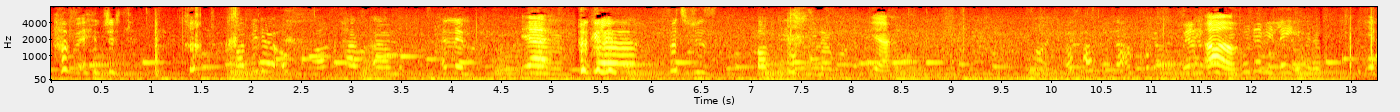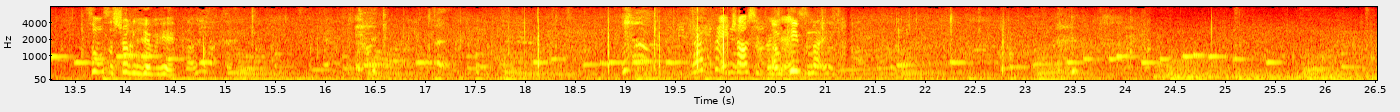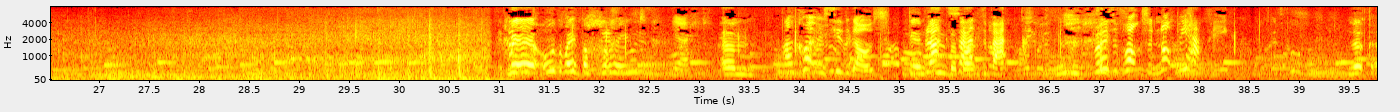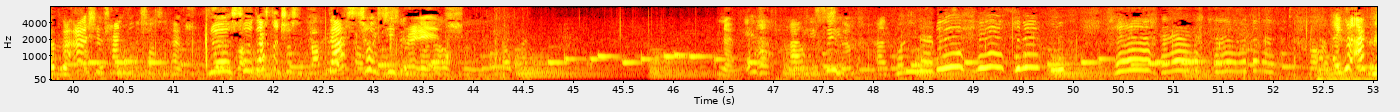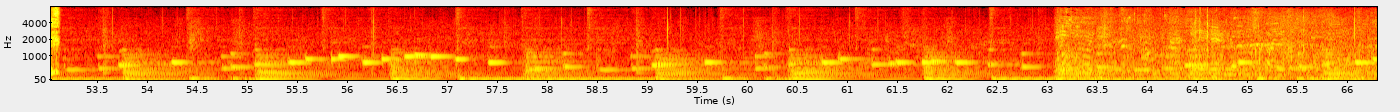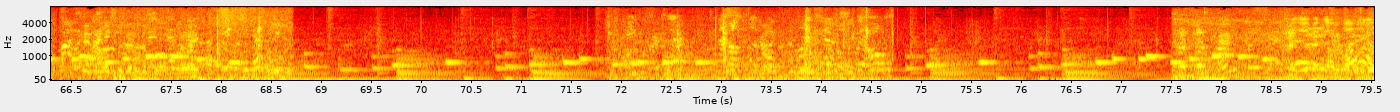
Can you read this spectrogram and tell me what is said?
have it just. My videographer has um a limp. Yeah. Look at it. Footage is bumpy, and you know what? Yeah. What's happening now? Oh. We're gonna be late if. Someone's struggling over here. That's pretty Chelsea I'm keeping that We're all the way behind. Yeah. Um, I can't even see the girls. Black Santa back. Rosa Parks would not be happy. look at the. Actually, I'm trying to walk I can. No, so that's not Chelsea. That's Chelsea British. No, if I would see them, I wonder. I got act- I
